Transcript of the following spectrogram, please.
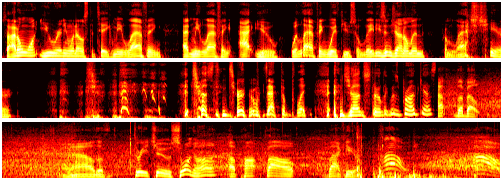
So I don't want you or anyone else to take me laughing at me laughing at you. We're laughing with you. So, ladies and gentlemen, from last year, Justin Turner was at the plate and John Sterling was broadcasting. At the belt. And now the 3 2 swung on. A pop foul back here. Ow! Ow!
